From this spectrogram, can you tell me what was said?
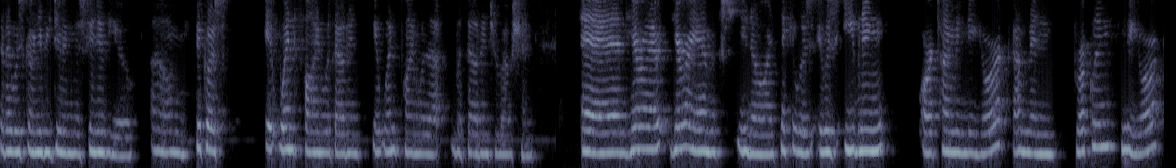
that I was going to be doing this interview um, because it went fine without it went fine without without interruption. And here I here I am. You know, I think it was it was evening our time in New York. I'm in Brooklyn, New York,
